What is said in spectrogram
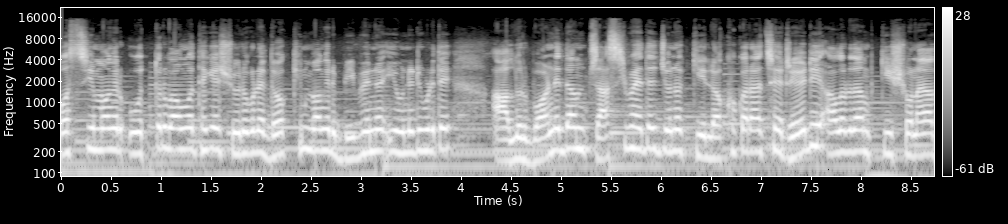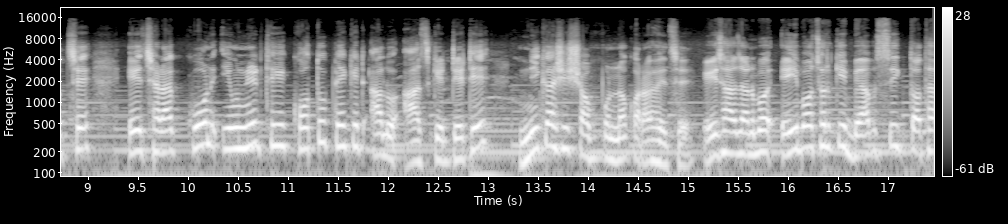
পশ্চিমবঙ্গের উত্তরবঙ্গ থেকে শুরু করে দক্ষিণবঙ্গের বিভিন্ন ইউনিটগুলিতে আলুর বন্ডের দাম, চাষি ভাইদের জন্য কি লক্ষ্য করা আছে রেডি আলুর দাম কি শোনা যাচ্ছে, এছাড়া কোন ইউনিট থেকে কত প্যাকেট আলু আজকের ডেটে নিকাশি সম্পন্ন করা হয়েছে? এছাড়া জানব, এই বছর কি ব্যবসায়িক তথা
